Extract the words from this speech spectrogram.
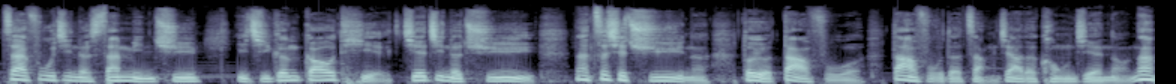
在附近的三明区以及跟高铁接近的区域，那这些区域呢都有大幅大幅的涨价的空间哦。那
